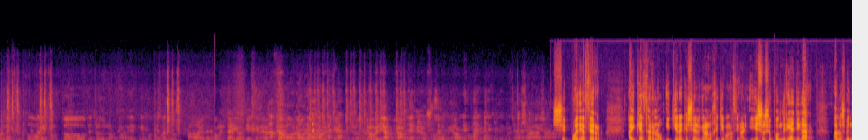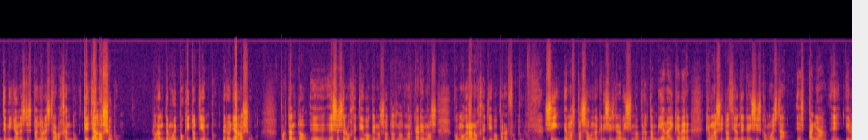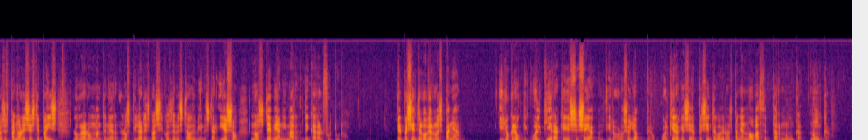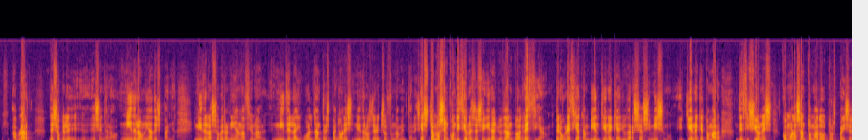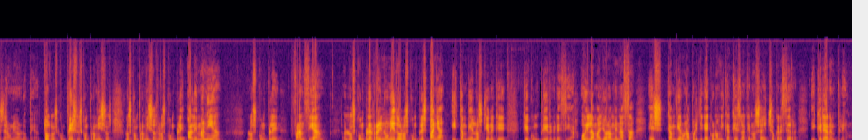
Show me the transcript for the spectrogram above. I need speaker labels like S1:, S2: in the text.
S1: igualmente. Todo, todo dentro de un orden. ¿eh? ¿Qué, qué tal tú? Comentario aquí generalizado.
S2: No, no, no, no, es que yo venía, claro, temeroso de lo peor, ¿no? Esto será-
S3: se puede hacer, hay que hacerlo y tiene que ser el gran objetivo nacional. Y eso supondría llegar a los 20 millones de españoles trabajando, que ya los hubo durante muy poquito tiempo, pero ya los hubo. Por tanto, eh, ese es el objetivo que nosotros nos marcaremos como gran objetivo para el futuro. Sí, hemos pasado una crisis gravísima, pero también hay que ver que una situación de crisis como esta, España eh, y los españoles, este país, lograron mantener los pilares básicos del estado de bienestar. Y eso nos debe animar de cara al futuro. El presidente del Gobierno de España, y yo creo que cualquiera que ese sea, es decir, ahora soy yo, pero cualquiera que sea el presidente del Gobierno de España, no va a aceptar nunca, nunca, hablar de eso que le he señalado, ni de la unidad de España, ni de la soberanía nacional, ni de la igualdad entre españoles, ni de los derechos fundamentales. Estamos en condiciones de seguir ayudando a Grecia, pero Grecia también tiene que ayudarse a sí mismo y tiene que tomar decisiones como las han tomado otros países de la Unión Europea. Todos, cumplir sus compromisos. Los compromisos los cumple Alemania, los cumple Francia, los cumple el Reino Unido, los cumple España y también los tiene que, cumplir Grecia. Hoy la mayor amenaza es cambiar una política económica que es la que nos ha hecho crecer y crear empleo.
